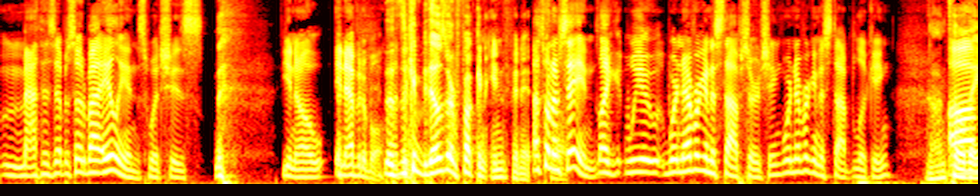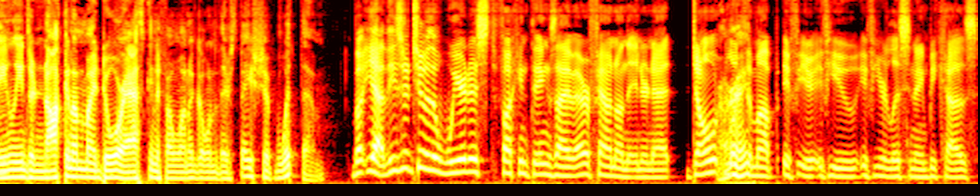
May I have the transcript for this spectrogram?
Mathis episode about aliens, which is you know inevitable. Those, can those are fucking infinite. That's what I'm saying. Like we we're never gonna stop searching. We're never gonna stop looking. Not until Um, the aliens are knocking on my door asking if I want to go into their spaceship with them. But yeah, these are two of the weirdest fucking things I've ever found on the internet. Don't All look right. them up if you if you if you're listening because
